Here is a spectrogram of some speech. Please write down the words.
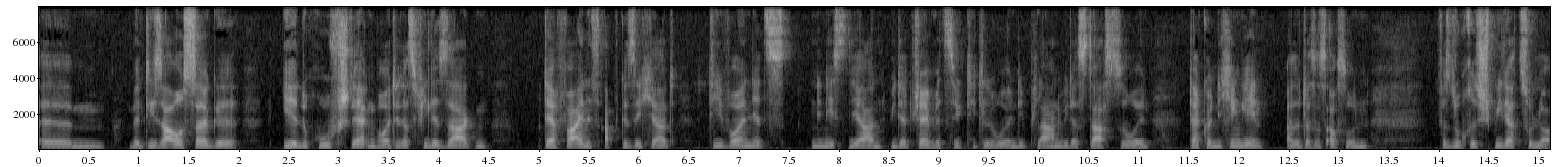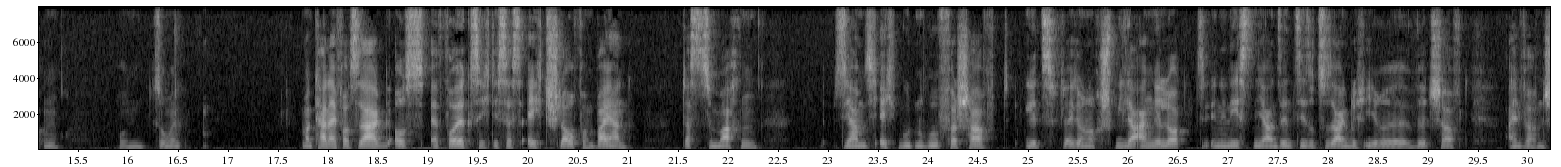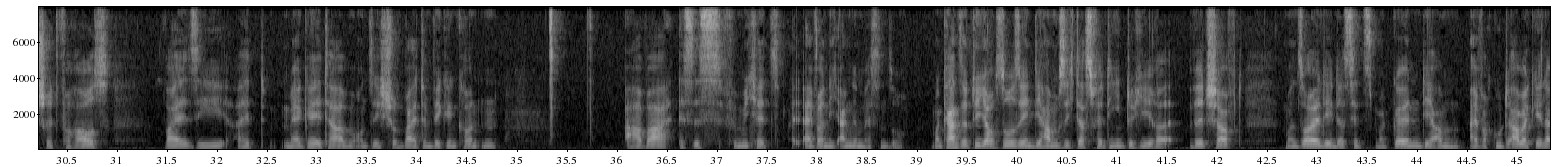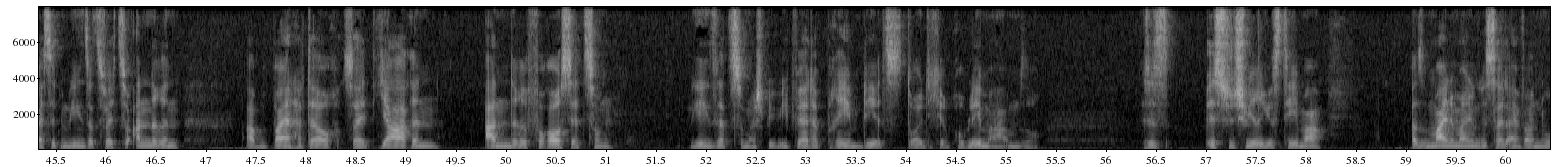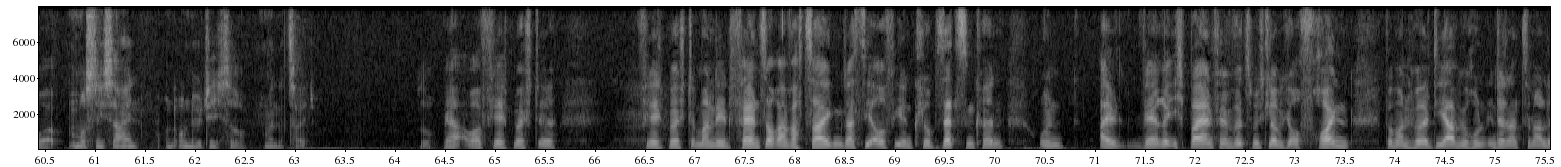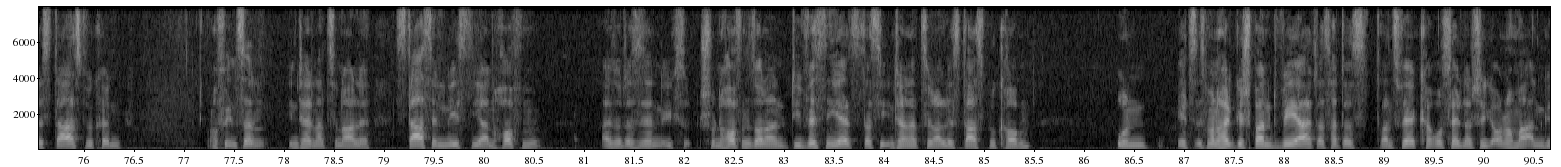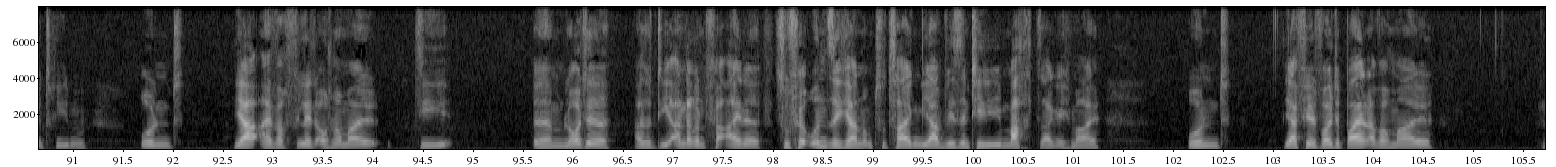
ähm, mit dieser Aussage ihren Ruf stärken wollte, dass viele sagen, der Verein ist abgesichert, die wollen jetzt in den nächsten Jahren wieder Champions League-Titel holen, die planen wieder Stars zu holen. Da könnte ich hingehen. Also das ist auch so ein Versuch ist, Spieler zu locken. Und somit, man kann einfach sagen, aus Erfolgssicht ist das echt schlau von Bayern, das zu machen. Sie haben sich echt einen guten Ruf verschafft, jetzt vielleicht auch noch Spieler angelockt. In den nächsten Jahren sind sie sozusagen durch ihre Wirtschaft einfach einen Schritt voraus, weil sie halt mehr Geld haben und sich schon weiterentwickeln konnten aber es ist für mich jetzt einfach nicht angemessen so. Man kann es natürlich auch so sehen, die haben sich das verdient durch ihre Wirtschaft. Man soll denen das jetzt mal gönnen. Die haben einfach gute Arbeit geleistet, im Gegensatz vielleicht zu anderen. Aber Bayern hat da auch seit Jahren andere Voraussetzungen. Im Gegensatz zum Beispiel wie Werder Bremen, die jetzt deutlichere Probleme haben. So. Es ist, ist ein schwieriges Thema. Also meine Meinung ist halt einfach nur, muss nicht sein und unnötig, so meine Zeit. So. Ja, aber vielleicht möchte Vielleicht möchte man den Fans auch einfach zeigen, dass sie auf ihren Club setzen können. Und als wäre ich Bayern-Fan, würde es mich, glaube ich, auch freuen, wenn man hört, ja, wir holen internationale Stars, wir können auf internationale Stars in den nächsten Jahren hoffen. also das ist ja nicht schon hoffen, sondern die wissen jetzt, dass sie internationale Stars bekommen. Und jetzt ist man halt gespannt, wer. Das hat das Transferkarussell natürlich auch nochmal angetrieben. Und ja, einfach vielleicht auch nochmal die ähm, Leute, also die anderen Vereine zu verunsichern, um zu zeigen, ja, wir sind die Macht, sage ich mal. Und ja, vielleicht wollte Bayern einfach mal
